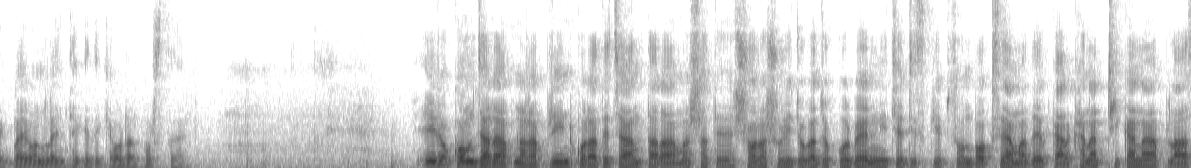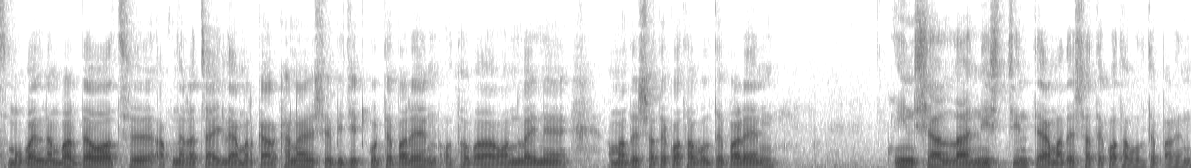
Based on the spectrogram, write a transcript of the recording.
এক ভাই অনলাইন থেকে দেখে অর্ডার করছে। এইরকম যারা আপনারা প্রিন্ট করাতে চান, তারা আমার সাথে সরাসরি যোগাযোগ করবেন। নিচে ডিসক্রিপশন বক্সে আমাদের কারখানার ঠিকানা প্লাস মোবাইল নাম্বার দেওয়া আছে। আপনারা চাইলে আমার কারখানায় এসে ভিজিট করতে পারেন অথবা অনলাইনে আমাদের সাথে কথা বলতে পারেন। ইনশাআল্লাহ নিশ্চিন্তে আমাদের সাথে কথা বলতে পারেন।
